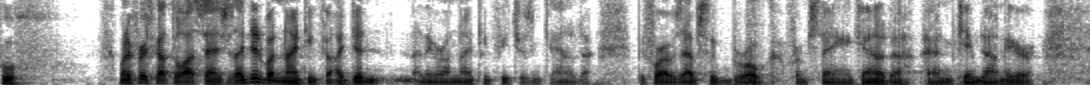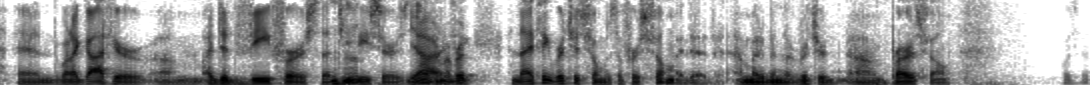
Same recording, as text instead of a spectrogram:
when I first got to Los Angeles. I did about nineteen. I did I think around nineteen features in Canada before I was absolutely broke from staying in Canada and came down here. And when I got here, um, I did V first, that TV series. Mm-hmm. Yeah, And I remember think- And I think Richard's film was the first film I did. It might have been the Richard um, Pryor's film. Was it?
